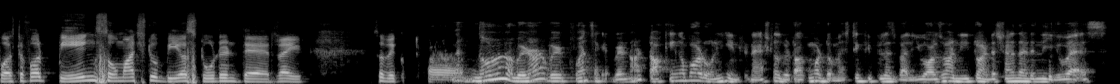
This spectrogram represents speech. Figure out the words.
first of all paying so much to be a student there right so because uh, no, no, no. We're not. We're one second. We're not talking about only international. We're talking about domestic people as well. You also need to understand that in the US,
